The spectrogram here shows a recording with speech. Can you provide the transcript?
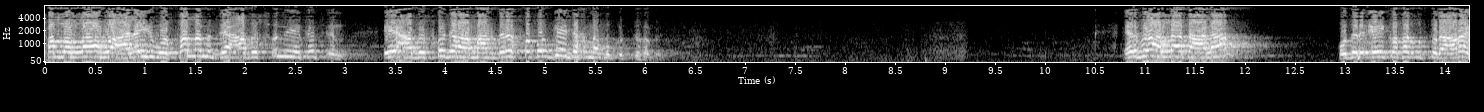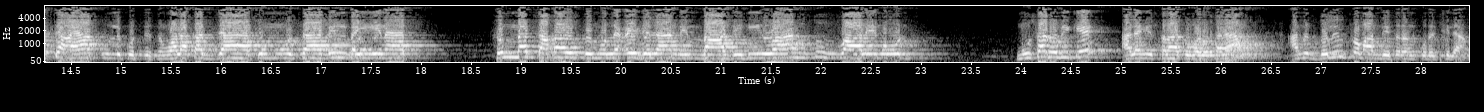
সাল্লাহ আলাই ও সাল্লাম যে আদর্শ নিয়ে এসেছেন, এই আদর্শ যারা মানবে না সকলকে জাহান নাম করতে হবে। এরপর আল্লাহ তালা ওদের এই কথার উত্তরে আরও একটা আয়াত উল্লেখ করতেছেন ওয়ালাকাত যা কুমুসা বিল বাইনাত মুসা আমি দলিল প্রমাণ বিতরণ করেছিলাম।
